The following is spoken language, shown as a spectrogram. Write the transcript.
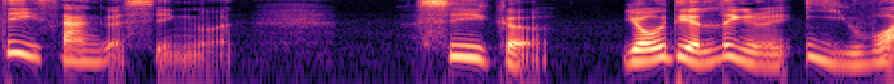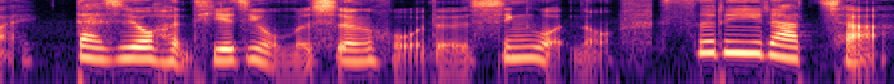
第三个新闻，是一个有点令人意外，但是又很贴近我们生活的新闻哦。斯里拉茶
